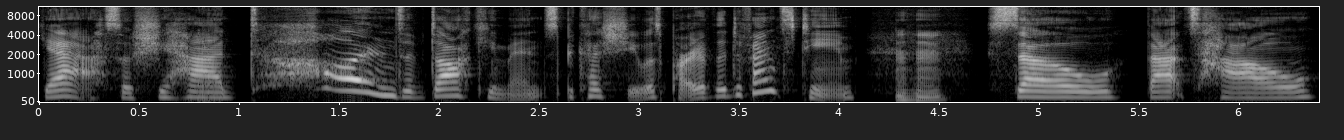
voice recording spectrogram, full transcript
Yeah, so she had tons of documents because she was part of the defense team. Mm-hmm. So that's how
